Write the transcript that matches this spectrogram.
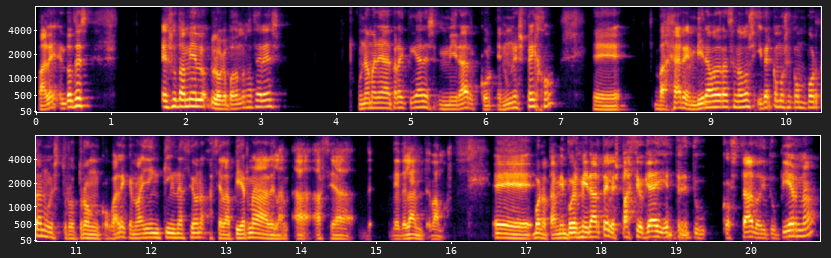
¿vale? Entonces, eso también lo que podemos hacer es una manera de practicar es mirar en un espejo, eh, bajar en Virabhadrasana 2 y ver cómo se comporta nuestro tronco, ¿vale? Que no haya inclinación hacia la pierna hacia de, delante, vamos. Eh, bueno, también puedes mirarte el espacio que hay entre tu costado y tu pierna,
